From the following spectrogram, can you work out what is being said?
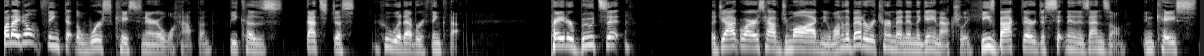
But I don't think that the worst case scenario will happen because that's just who would ever think that. Prater boots it. The Jaguars have Jamal Agnew, one of the better return men in the game, actually. He's back there just sitting in his end zone in case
